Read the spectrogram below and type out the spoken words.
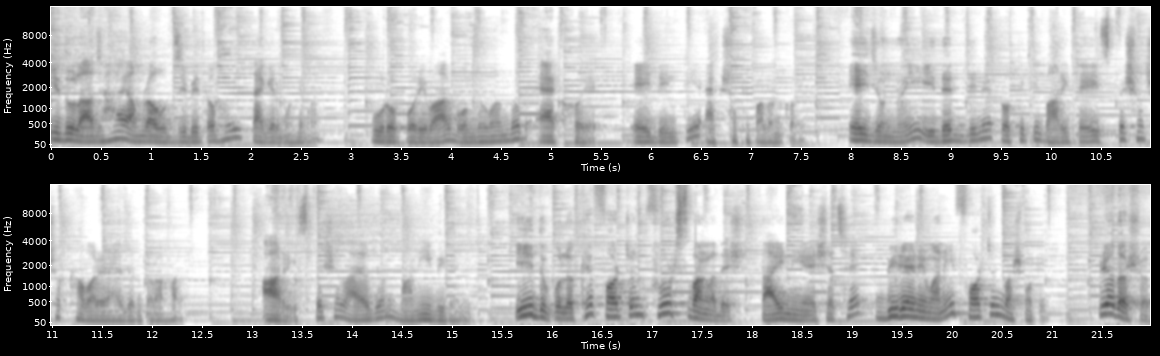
ঈদুল আজহায় আমরা উজ্জীবিত হই ত্যাগের মহিমায়। পুরো পরিবার, বন্ধুবান্ধব এক হয়ে এই দিনটি একসাথে পালন করে। এই জন্যই ঈদের দিনে প্রতিটি বাড়িতে স্পেশাল সব খাবারের আয়োজন করা হয়। আর স্পেশাল আয়োজন মানি বিরিয়ানি। ঈদ উপলক্ষে ফরচুন ফ্রুটস বাংলাদেশ তাই নিয়ে এসেছে বিরিয়ানি মানি ফরচুন বাসমতি। প্রিয় দর্শক,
